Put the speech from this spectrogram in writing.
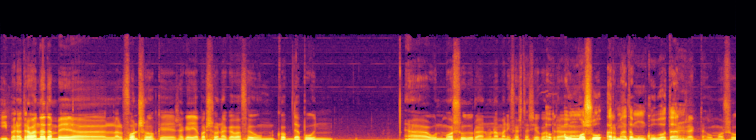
I per altra banda també eh, l'Alfonso, que és aquella persona que va fer un cop de puny a un mosso durant una manifestació contra... A un mosso armat amb un cubotant. Exacte, un mosso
